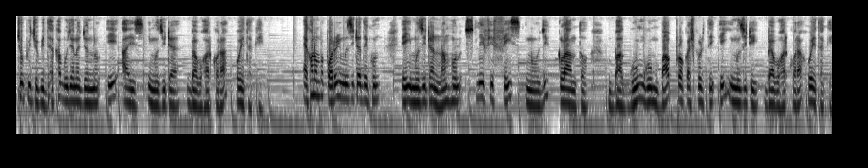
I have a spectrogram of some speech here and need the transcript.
চুপি চুপি দেখা বোঝানোর জন্য এই আইস ইমোজিটা ব্যবহার করা হয়ে থাকে। এখন আমরা পরের ইমোজিটা দেখুন। এই ইমোজিটার নাম হল স্লিফি ফেস ইমোজি ক্লান্ত বা গুম গুম ভাব প্রকাশ করতে এই ইমোজিটি ব্যবহার করা হয়ে থাকে।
